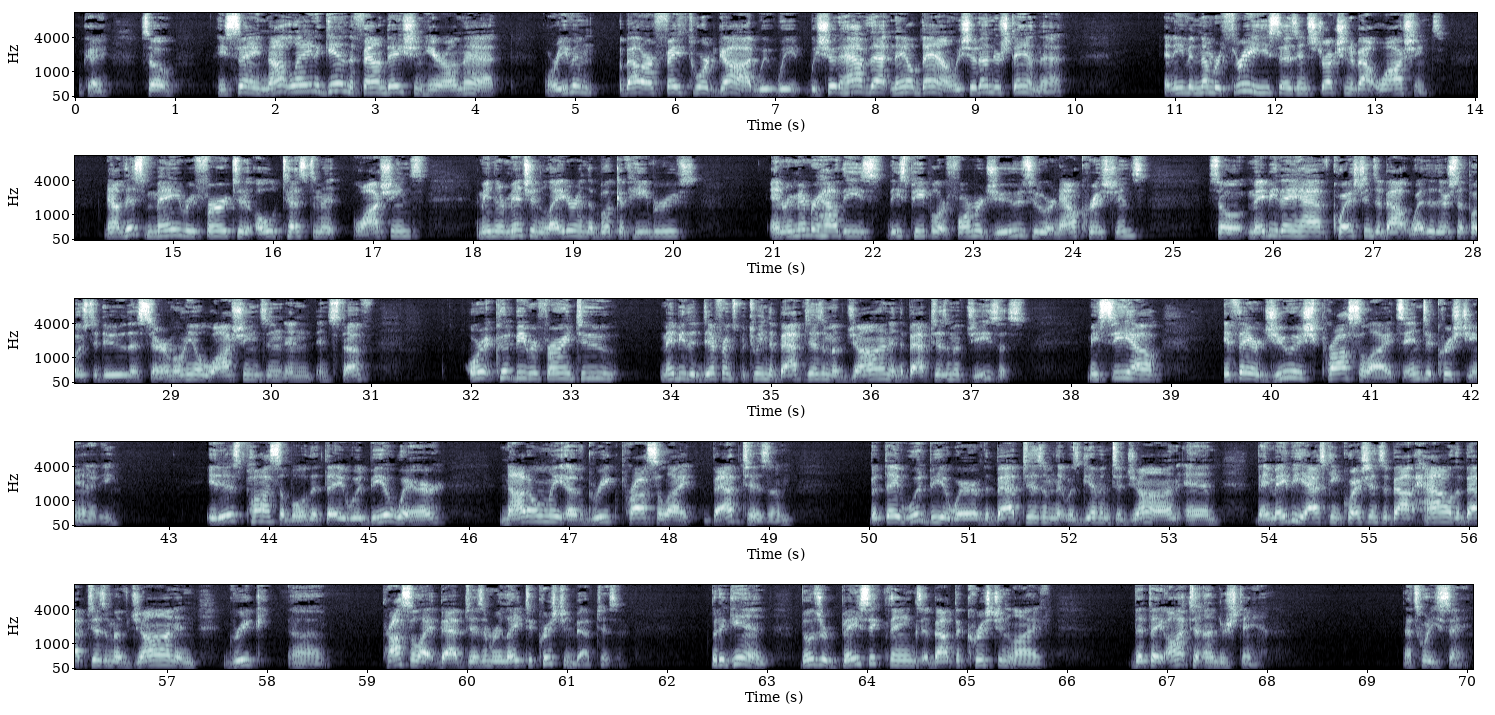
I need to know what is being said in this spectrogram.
Okay? So he's saying, not laying again the foundation here on that, or even about our faith toward God. We, we, we should have that nailed down. We should understand that. And even number three, he says instruction about washings. Now, this may refer to Old Testament washings. I mean, they're mentioned later in the book of Hebrews. And remember how these, these people are former Jews who are now Christians. So maybe they have questions about whether they're supposed to do the ceremonial washings and, and, and stuff. Or it could be referring to maybe the difference between the baptism of John and the baptism of Jesus. I mean, see how if they are Jewish proselytes into Christianity, it is possible that they would be aware not only of Greek proselyte baptism, but they would be aware of the baptism that was given to John, and they may be asking questions about how the baptism of John and Greek uh, proselyte baptism relate to Christian baptism. But again, those are basic things about the Christian life that they ought to understand. That's what he's saying.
